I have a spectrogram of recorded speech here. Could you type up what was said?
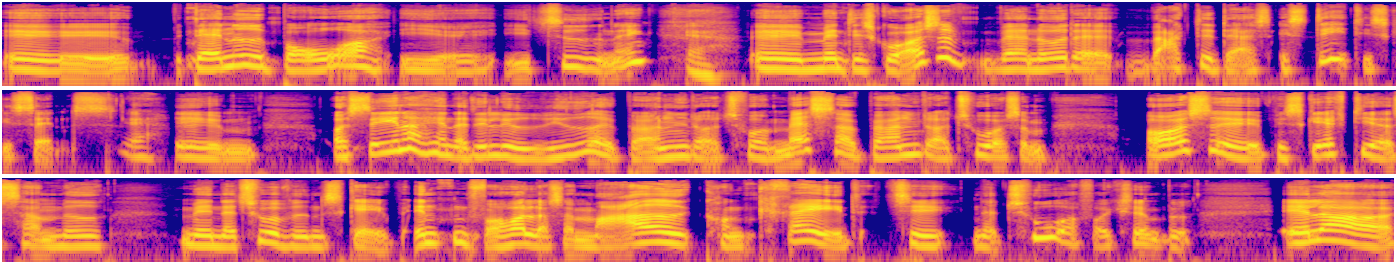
øh, dannede borgere i, øh, i tiden. Ikke? Ja. Øh, men det skulle også være noget, der vagte deres æstetiske sans. Ja. Øh, og senere hen er det levet videre i børnelitteratur. Masser af børnelitteratur, som også beskæftiger sig med, med naturvidenskab. Enten forholder sig meget konkret til natur, for eksempel, eller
